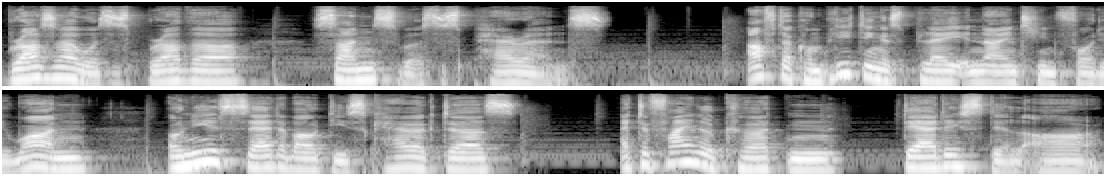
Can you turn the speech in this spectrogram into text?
brother versus brother, sons versus parents. After completing his play in 1941, O'Neill said about these characters, At the final curtain, there they still are,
